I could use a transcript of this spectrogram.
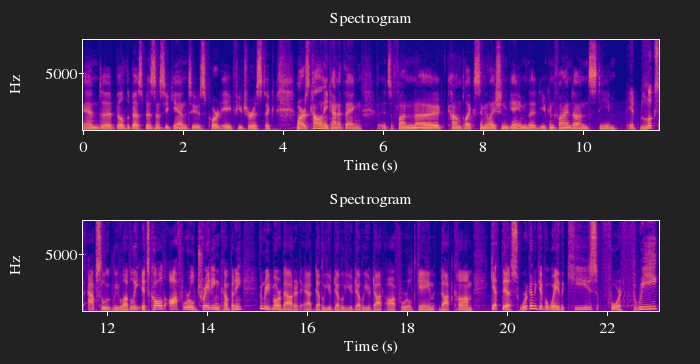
and uh, build the best business you can to support a futuristic Mars colony kind of thing. It's a fun, uh, complex simulation game that you can find on Steam. It looks absolutely lovely. It's called Offworld Trading Company. You can read more about it at www.offworldgame.com. Get this, we're going to give away the keys for three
